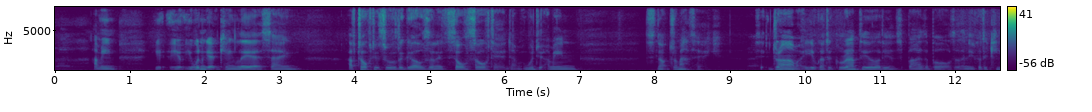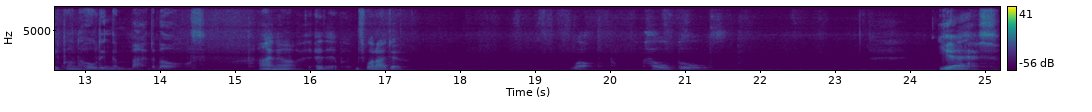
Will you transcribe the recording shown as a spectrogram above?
Right. I mean, you, you, you, wouldn't get King Lear saying, I've talked it through with the girls and it's all sorted, would you? I mean, it's not dramatic. Right. See, drama, you've got to grab the audience by the balls and then you've got to keep on holding them by the balls. I know. It's what I do. What? Hold balls? Yes.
